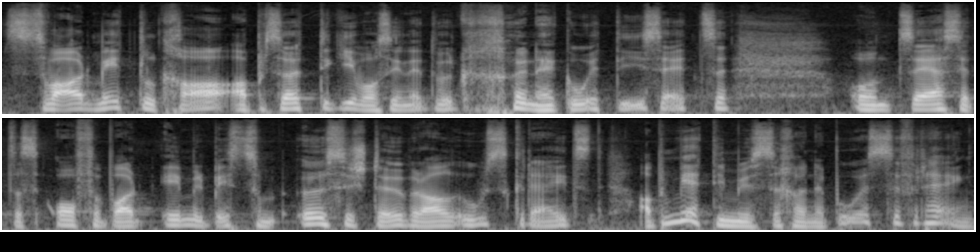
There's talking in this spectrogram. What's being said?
zwar Mittel gehabt, aber solche, die sie nicht wirklich können, gut einsetzen können. Und CS hat das offenbar immer bis zum Äußersten überall ausgereizt. Aber wir hätten müssen Bussen verhängen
